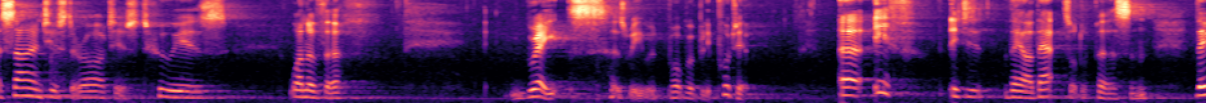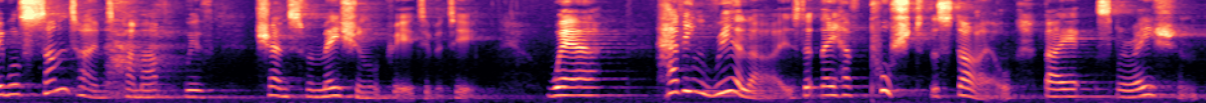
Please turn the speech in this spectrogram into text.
a scientist or artist who is one of the greats, as we would probably put it, uh, if it is, they are that sort of person, they will sometimes come up with transformational creativity, where having realized that they have pushed the style by exploration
